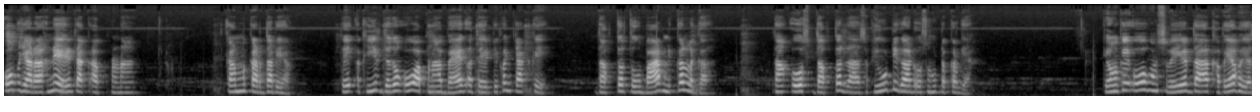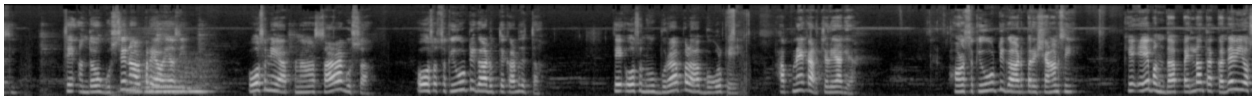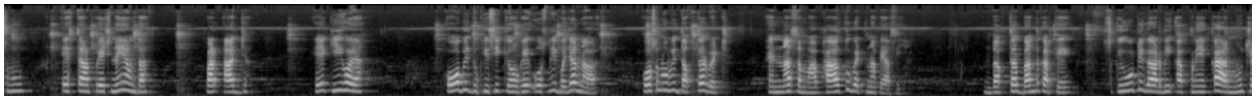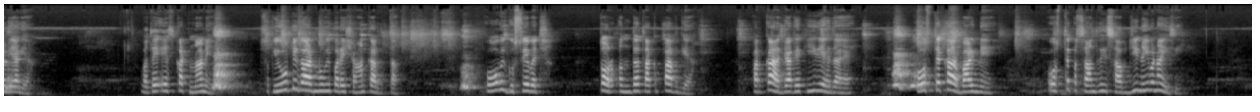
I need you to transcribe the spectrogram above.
ਉਹ ਵਿਚਾਰਾ ਹਨੇਰੇ ਤੱਕ ਆਪਣਾ ਕੰਮ ਕਰਦਾ ਰਿਹਾ ਤੇ ਅਖੀਰ ਜਦੋਂ ਉਹ ਆਪਣਾ ਬੈਗ ਅਤੇ ਟਿਫਨ ਚੱਕ ਕੇ ਦਫ਼ਤਰ ਤੋਂ ਬਾਹਰ ਨਿਕਲਣ ਲੱਗਾ, ਤਾਂ ਉਸ ਦਫ਼ਤਰ ਦਾ ਸਿਕਿਉਰਿਟੀ ਗਾਰਡ ਉਸ ਨੂੰ ਟੱਕਰ ਗਿਆ। ਕਿਉਂਕਿ ਉਹ ਹੁਣ ਸਵੇਰ ਦਾ ਖਪਿਆ ਹੋਇਆ ਸੀ ਤੇ ਅੰਦਰੋਂ ਗੁੱਸੇ ਨਾਲ ਭਰਿਆ ਹੋਇਆ ਸੀ, ਉਸ ਨੇ ਆਪਣਾ ਸਾਰਾ ਗੁੱਸਾ ਉਸ ਸਿਕਿਉਰਿਟੀ ਗਾਰਡ ਉੱਤੇ ਕੱਢ ਦਿੱਤਾ ਤੇ ਉਸ ਨੂੰ ਬੁਰਾ ਭਲਾ ਬੋਲ ਕੇ ਆਪਣੇ ਘਰ ਚਲਿਆ ਗਿਆ। ਹੁਣ ਸਿਕਿਉਰਿਟੀ ਗਾਰਡ ਪਰੇਸ਼ਾਨ ਸੀ ਕਿ ਇਹ ਬੰਦਾ ਪਹਿਲਾਂ ਤਾਂ ਕਦੇ ਵੀ ਉਸ ਨੂੰ ਇਸ ਤਰ੍ਹਾਂ ਪੇਸ਼ ਨਹੀਂ ਆਉਂਦਾ, ਪਰ ਅੱਜ ਇਹ ਕੀ ਹੋਇਆ? ਉਹ ਵੀ ਦੁਖੀ ਸੀ ਕਿਉਂਕਿ ਉਸ ਦੀ ਵਜ੍ਹਾ ਨਾਲ ਉਸ ਨੂੰ ਵੀ ਦਫ਼ਤਰ ਵਿੱਚ ਇੰਨਾ ਸਮਾਂ ਫਾਲਤੂ ਬੈਠਣਾ ਪਿਆ ਸੀ। ਦਫ਼ਤਰ ਬੰਦ ਕਰਕੇ ਸਿਕਿਉਰਿਟੀ ਗਾਰਡ ਵੀ ਆਪਣੇ ਘਰ ਨੂੰ ਚਲਿਆ ਗਿਆ। ਅਤੇ ਇਸ ਘਟਨਾ ਨੇ ਸਿਕਿਉਰਿਟੀ ਗਾਰਡ ਨੂੰ ਵੀ ਪਰੇਸ਼ਾਨ ਕਰ ਦਿੱਤਾ। ਉਹ ਵੀ ਗੁੱਸੇ ਵਿੱਚ ਧੁਰ ਅੰਦਰ ਤੱਕ ਭਰ ਗਿਆ। ਪਰ ਘਰ ਜਾ ਕੇ ਕੀ ਦੇਖਦਾ ਹੈ? ਉਸ ਤੇ ਘਰ ਵਾਲੀ ਨੇ ਉਸ ਤੇ ਪਸੰਦ ਦੀ ਸਬਜ਼ੀ ਨਹੀਂ ਬਣਾਈ ਸੀ।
